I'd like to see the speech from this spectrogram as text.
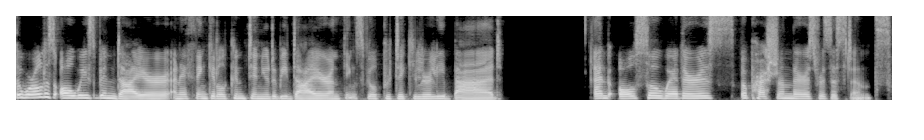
the world has always been dire, and I think it'll continue to be dire, and things feel particularly bad. And also, where there is oppression, there is resistance.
